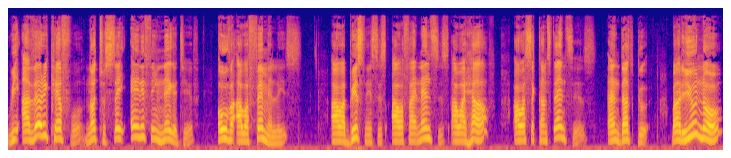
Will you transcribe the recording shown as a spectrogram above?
We are very careful not to say anything negative over our families, our businesses, our finances, our health, our circumstances, and that's good. But you know,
